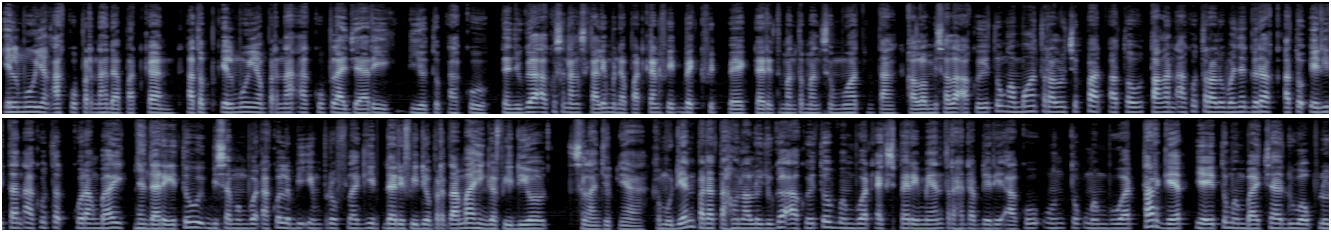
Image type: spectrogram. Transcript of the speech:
ilmu yang aku pernah dapat dapatkan atau ilmu yang pernah aku pelajari di YouTube aku. Dan juga aku senang sekali mendapatkan feedback-feedback dari teman-teman semua tentang kalau misalnya aku itu ngomong terlalu cepat atau tangan aku terlalu banyak gerak atau editan aku kurang baik. Dan dari itu bisa membuat aku lebih improve lagi dari video pertama hingga video selanjutnya. Kemudian pada tahun lalu juga aku itu membuat eksperimen terhadap diri aku untuk membuat target yaitu membaca 22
